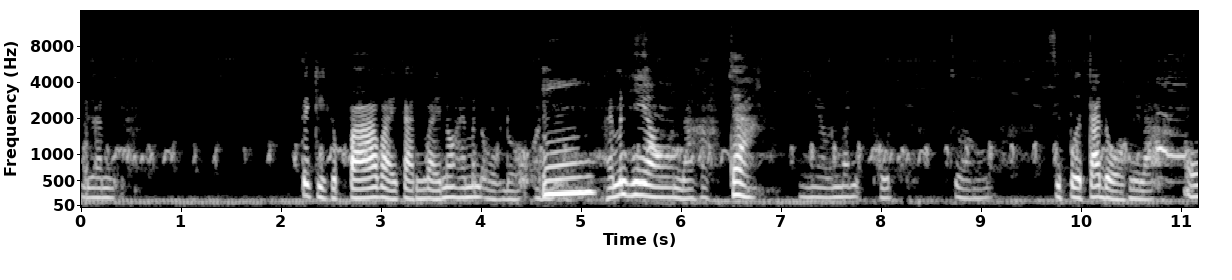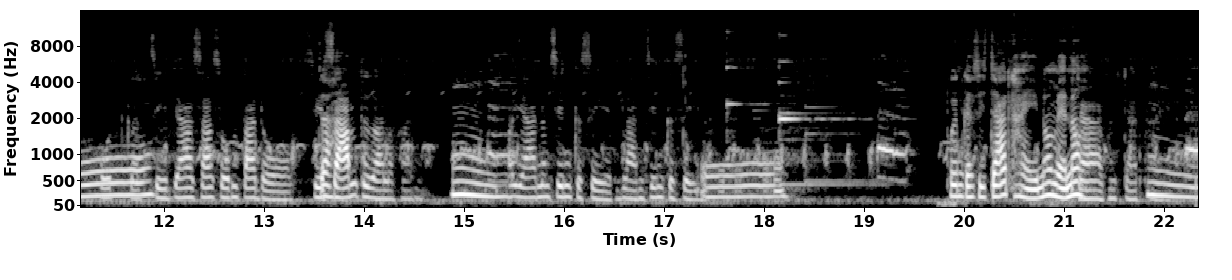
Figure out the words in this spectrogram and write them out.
เดือน ตะกี้กับปลาไว้กันไว้เนาะให้มันออกดอกอันอืมให้มันเหี่ยวนะคะจ้ะเหี่ยวมันมันพดช่วงสิเปิดตาดอกนี่ละโอ้ พดกับฉีดยาสะสมตาดอกสีดจ้ะ สามเถื่อละค่ะอืมเอายาน้ำสิ้นเกษตรร้านสิ้นเกษตรโอ้เพิ่นก็สิจัดให้เนาะแม่เนาะจ้ามันจัดอืให้ม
